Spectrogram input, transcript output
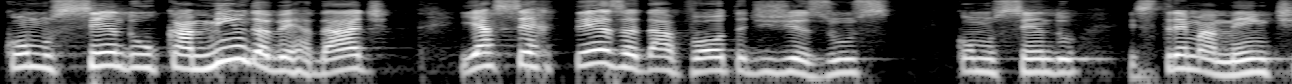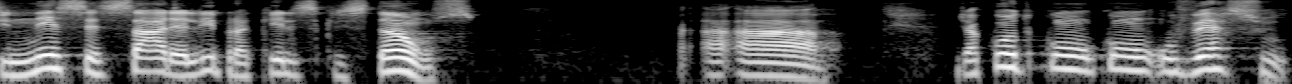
como sendo o caminho da verdade e a certeza da volta de Jesus como sendo extremamente necessária ali para aqueles cristãos. A, a, de acordo com, com o verso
